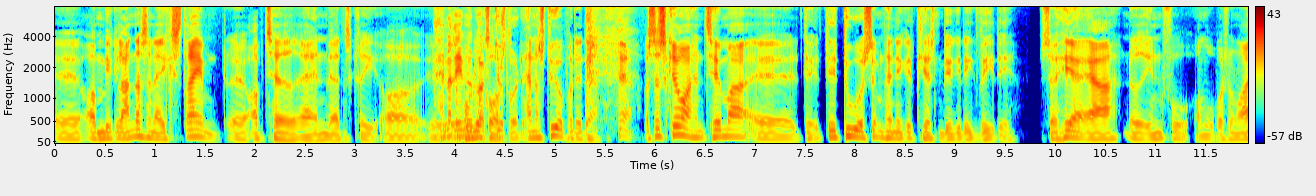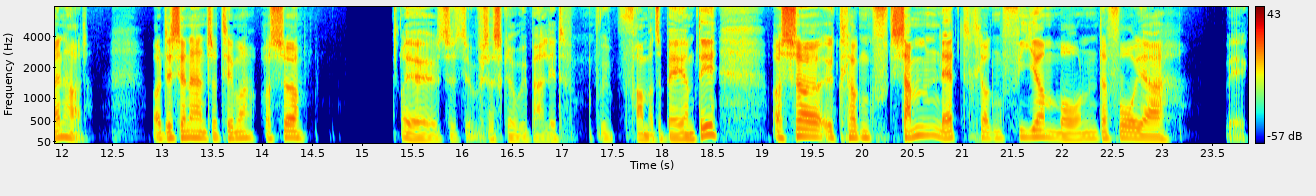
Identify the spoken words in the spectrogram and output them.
Øh, og Mikkel Andersen er ekstremt øh, optaget af 2. verdenskrig og øh, Han har rimelig godt styr på det. Han har styr på det der. Ja. Og så skriver han til mig, øh, det, det duer simpelthen ikke, at Kirsten Birgit ikke ved det. Så her er noget info om Operation Reinhardt. Og det sender han så til mig, og så, øh, så, så skriver vi bare lidt frem og tilbage om det. Og så øh, klokken, samme nat klokken 4 om morgenen, der får jeg væk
